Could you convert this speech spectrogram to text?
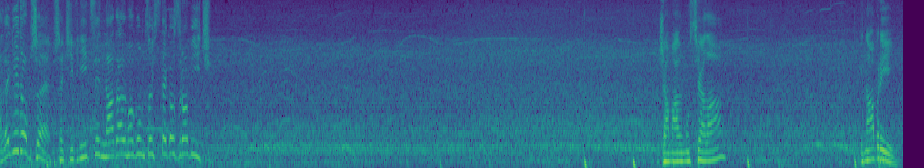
ale niedobrze. Przeciwnicy nadal mogą coś z tego zrobić. Jamal Musiala. Gnabry.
